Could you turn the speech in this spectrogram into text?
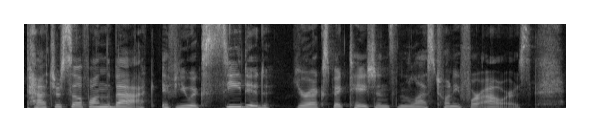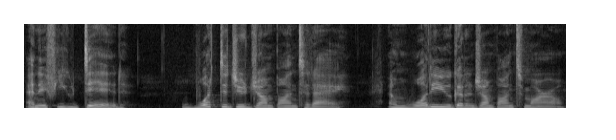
pat yourself on the back if you exceeded your expectations in the last 24 hours. And if you did, what did you jump on today? And what are you going to jump on tomorrow?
